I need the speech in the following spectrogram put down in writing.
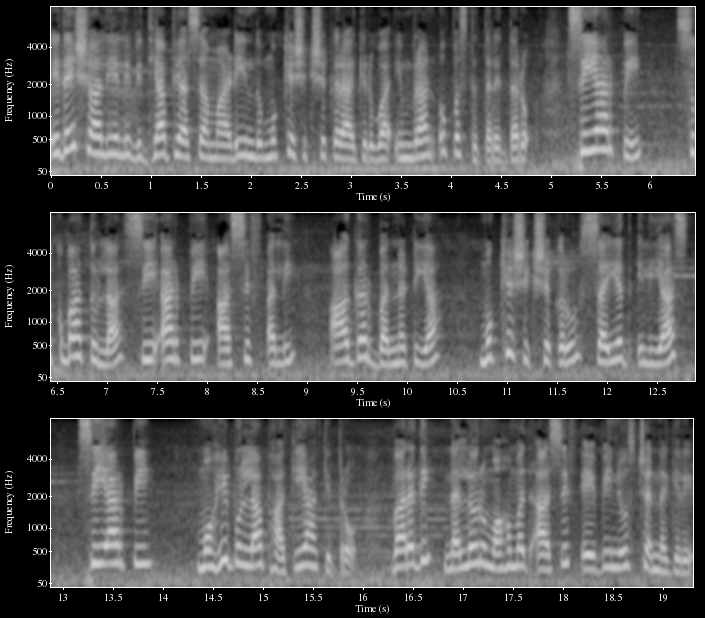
ಇದೇ ಶಾಲೆಯಲ್ಲಿ ವಿದ್ಯಾಭ್ಯಾಸ ಮಾಡಿ ಇಂದು ಮುಖ್ಯ ಶಿಕ್ಷಕರಾಗಿರುವ ಇಮ್ರಾನ್ ಉಪಸ್ಥಿತರಿದ್ದರು. ಸಿಆರ್ಪಿ ಸುಕ್ಬಾತುಲ್ಲಾ ಸಿಆರ್ಪಿ ಆಸಿಫ್ ಅಲಿ, ಆಗರ್ ಬನ್ನಟಿಯಾ ಮುಖ್ಯ ಶಿಕ್ಷಕರು Syed Ilyas, C R P Mohibulla ಭಾಗಿಯಾಗಿದ್ರು ವರದಿ, Nalluru Mohammed Asif, A B news, Channagiri.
